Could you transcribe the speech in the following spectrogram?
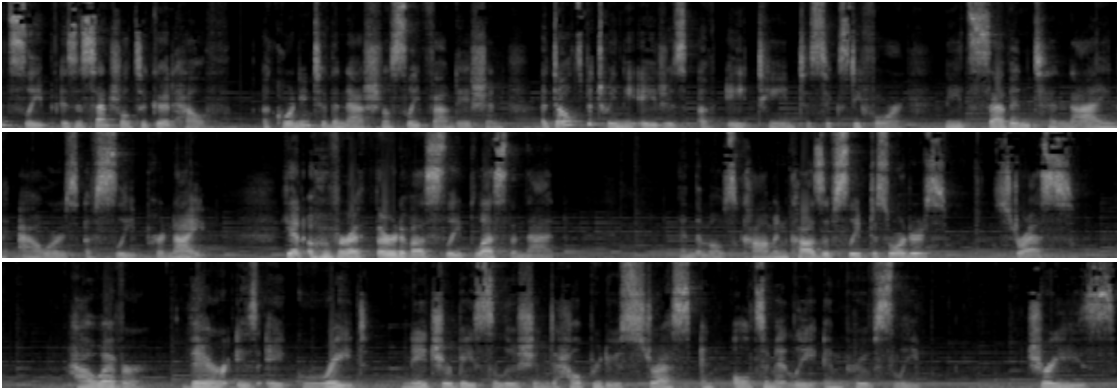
Good sleep is essential to good health. According to the National Sleep Foundation, adults between the ages of 18 to 64 need 7 to 9 hours of sleep per night. Yet over a third of us sleep less than that. And the most common cause of sleep disorders? Stress. However, there is a great nature based solution to help reduce stress and ultimately improve sleep trees.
